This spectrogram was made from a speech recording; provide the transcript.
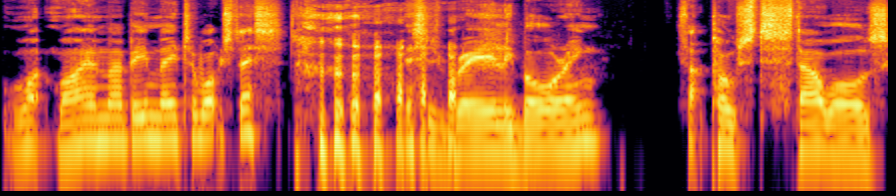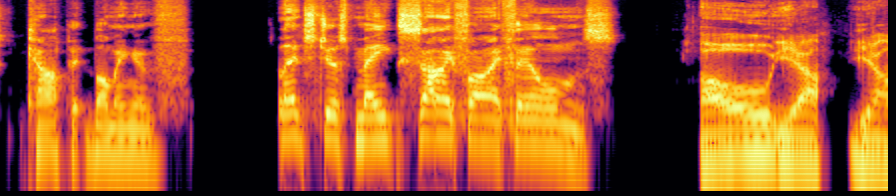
what, why am I being made to watch this? This is really boring. It's that post Star Wars carpet bombing of, let's just make sci fi films. oh yeah, yeah.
